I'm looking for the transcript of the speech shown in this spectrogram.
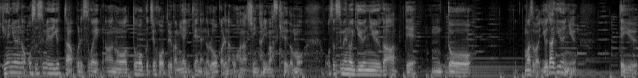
牛乳のおすすめで言ったらこれすごいあの東北地方というか宮城県内のローカルなお話になりますけれどもおすすめの牛乳があってうんとまずはユダ牛乳っていう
